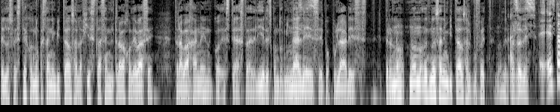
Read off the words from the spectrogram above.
de los festejos, nunca están invitados a la fiesta, hacen el trabajo de base, trabajan en este hasta de líderes condominales, eh, populares, este, pero no, no no no están invitados al buffet ¿no? del PRD. Está,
